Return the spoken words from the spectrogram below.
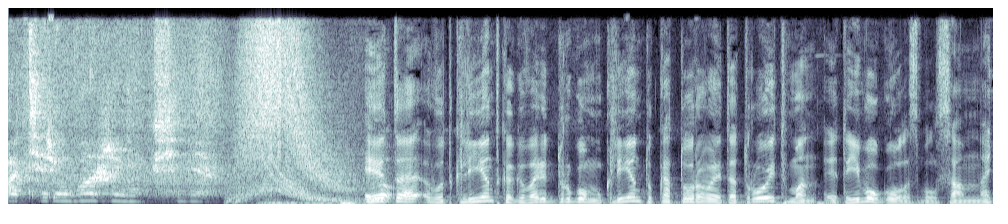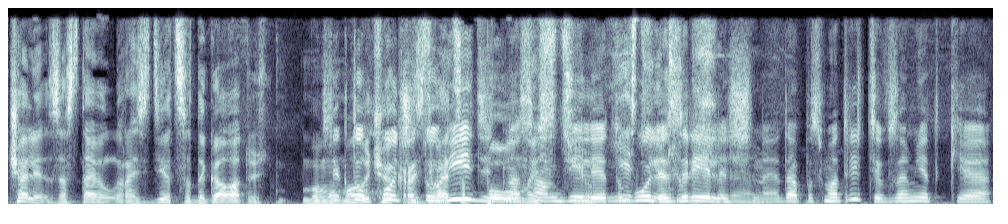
Потеря уважения к себе. Это вот клиентка говорит другому клиенту, которого этот Ройтман, это его голос был в самом начале, заставил раздеться до гола. То есть Все, кто молодой человек хочет раздевается увидеть, полностью. на самом деле, это Есть более YouTube, зрелищное. Да. посмотрите, в заметке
